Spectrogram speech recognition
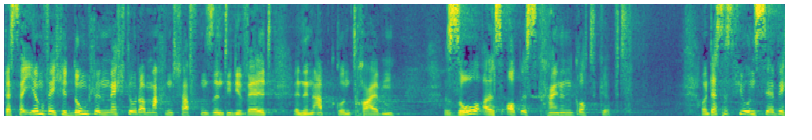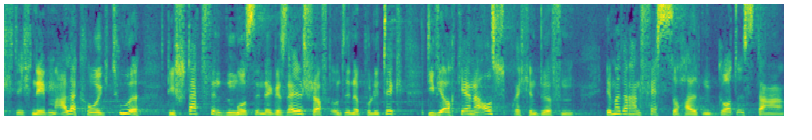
dass da irgendwelche dunklen Mächte oder Machenschaften sind, die die Welt in den Abgrund treiben, so als ob es keinen Gott gibt. Und das ist für uns sehr wichtig. Neben aller Korrektur, die stattfinden muss in der Gesellschaft und in der Politik, die wir auch gerne aussprechen dürfen, immer daran festzuhalten, Gott ist da,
